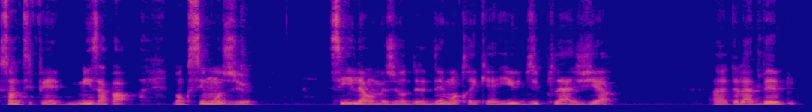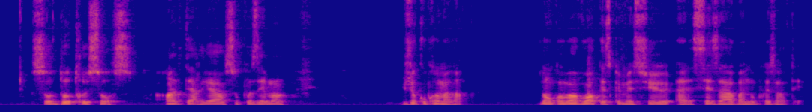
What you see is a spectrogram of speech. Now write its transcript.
sanctifié, mis à part. Donc, si mon Dieu, s'il est en mesure de démontrer qu'il y a eu du plagiat euh, de la Bible sur d'autres sources antérieures, supposément, je couperai ma langue. Donc, on va voir qu'est-ce que M. Euh, César va nous présenter.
